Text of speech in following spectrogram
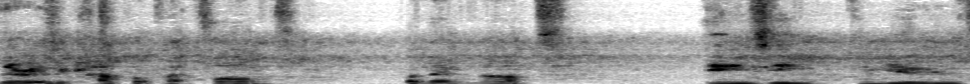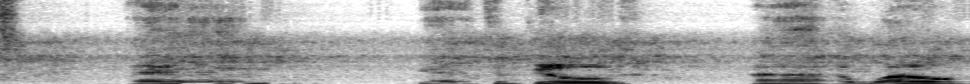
there is a couple of platforms, but they're not easy to use and you know, to build uh, a world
